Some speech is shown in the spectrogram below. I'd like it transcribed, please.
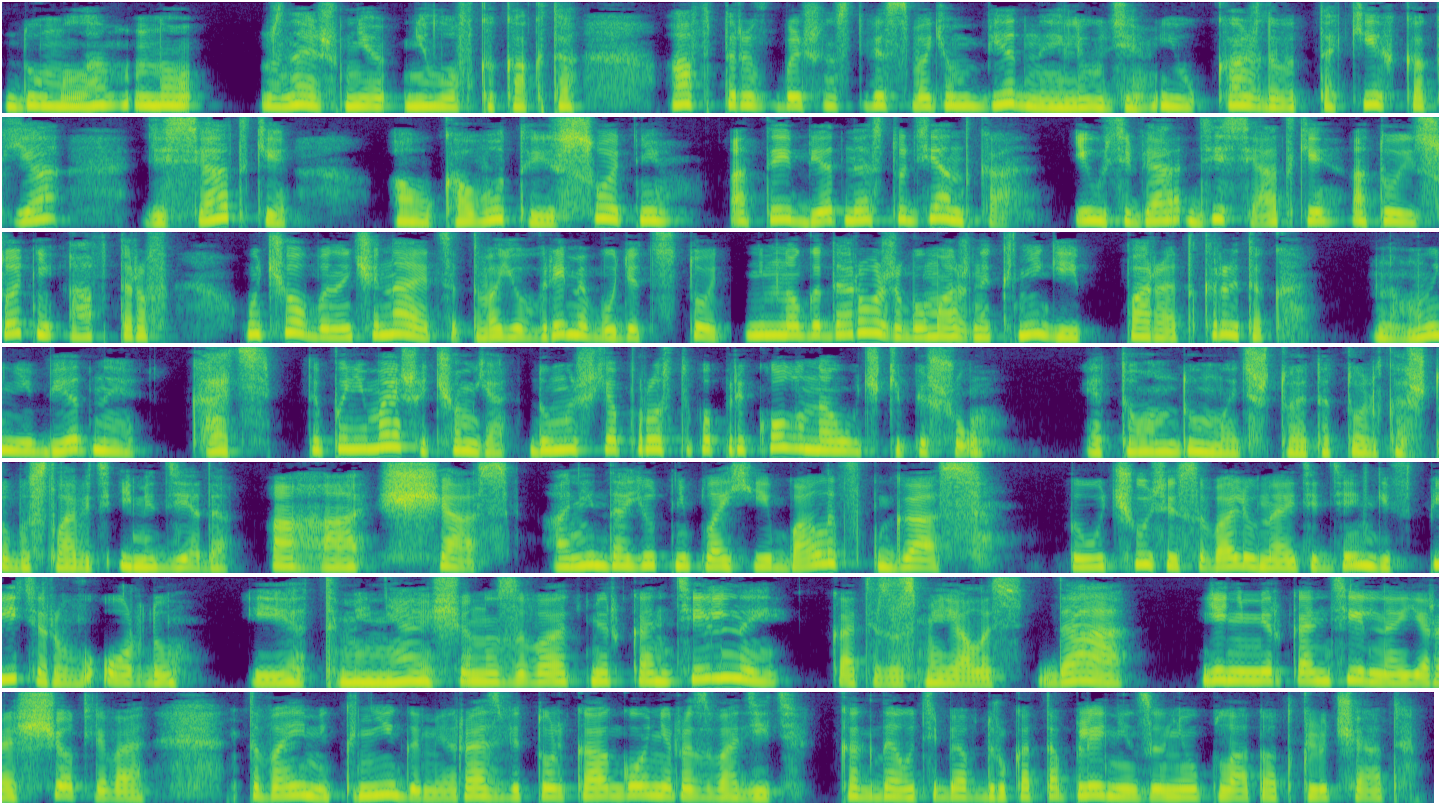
Думала, но, знаешь, мне неловко как-то. Авторы в большинстве своем бедные люди, и у каждого таких, как я, десятки, а у кого-то и сотни. А ты бедная студентка, и у тебя десятки, а то и сотни авторов. Учеба начинается, твое время будет стоить немного дороже бумажной книги и пары открыток. Но мы не бедные. Кать, ты понимаешь, о чем я? Думаешь, я просто по приколу научки пишу? Это он думает, что это только чтобы славить имя деда. Ага, сейчас. Они дают неплохие баллы в ГАЗ. Доучусь и свалю на эти деньги в Питер, в Орду. И это меня еще называют меркантильной? Катя засмеялась. Да, я не меркантильная, я расчетливая. Твоими книгами разве только огонь разводить, когда у тебя вдруг отопление за неуплату отключат.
